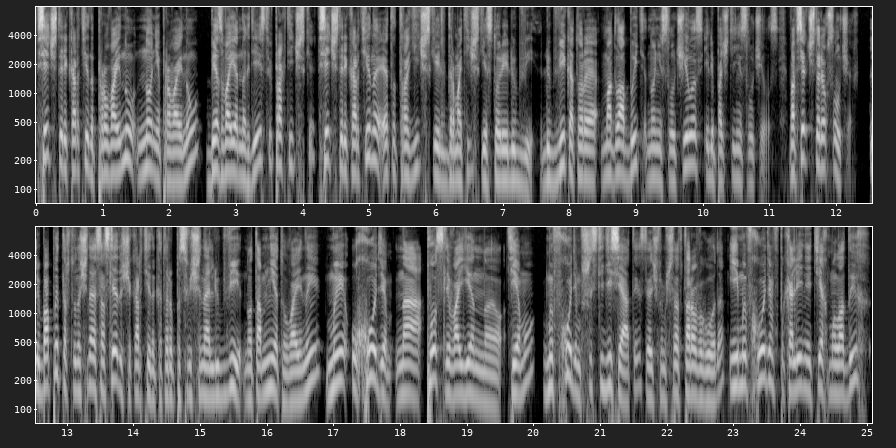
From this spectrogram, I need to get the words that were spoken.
Все четыре картины про войну, но не про войну, без военных действий практически. Все четыре картины — это трагические или драматические истории любви. Любви, которая могла быть, но не случилось или почти не случилось. Во всех четырех случаях. Любопытно, что начиная со следующей картины, которая посвящена любви, но там нету войны, мы уходим на послевоенную тему, мы входим в 60-е, следующий фильм 62 -го года, и мы входим в поколение тех молодых,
